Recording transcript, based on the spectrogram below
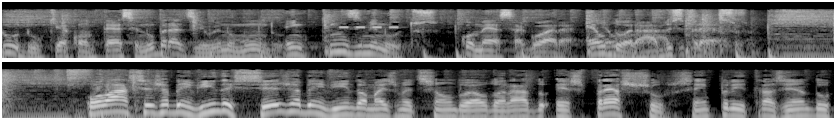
Tudo o que acontece no Brasil e no mundo em 15 minutos. Começa agora Eldorado Expresso. Olá, seja bem-vinda e seja bem-vindo a mais uma edição do Eldorado Expresso, sempre trazendo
